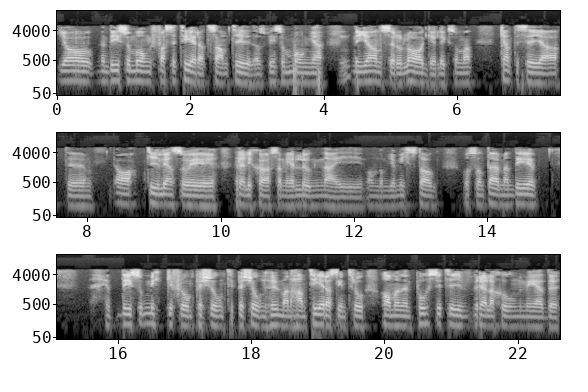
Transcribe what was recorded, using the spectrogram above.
Ja, men det är så mångfacetterat samtidigt. Alltså det finns så många Mm. nyanser och lager liksom. Man kan inte säga att, eh, ja, tydligen så är religiösa mer lugna i, om de gör misstag och sånt där. Men det är, det är så mycket från person till person hur man hanterar sin tro. Har man en positiv relation med,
